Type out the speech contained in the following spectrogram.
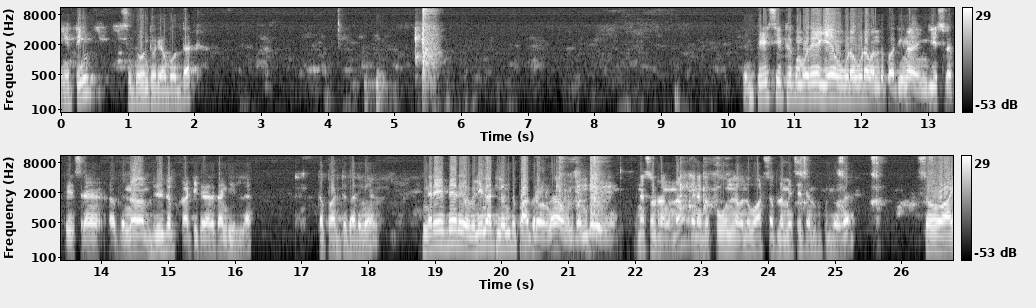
anything so don't worry about that. பேசிட்டு இருக்கும்போதே ஏன் கூட கூட வந்து பார்த்தீங்கன்னா இங்கிலீஷில் பேசுகிறேன் அப்படின்னா பில்டப் காட்டிக்கிறதுக்காண்டி இல்லை. தப்பா எடுத்துக்காதீங்க நிறைய பேர் வெளிநாட்டிலேருந்து பார்க்குறவங்க அவங்களுக்கு வந்து என்ன சொல்கிறாங்கன்னா எனக்கு ஃபோனில் வந்து வாட்ஸ்அப்பில் மெசேஜ் அனுப்பக்கூடியவங்க. So I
